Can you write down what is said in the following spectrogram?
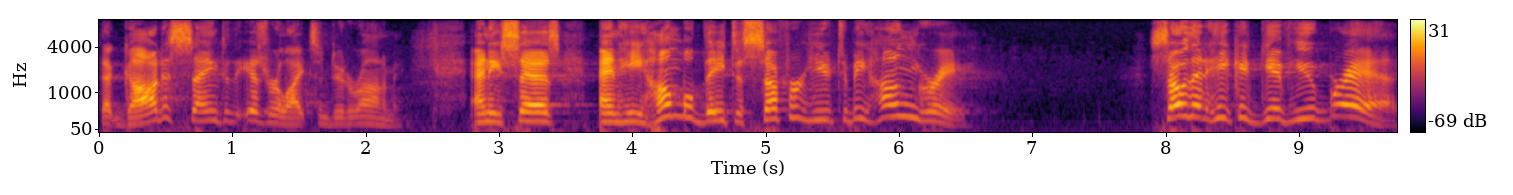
that God is saying to the Israelites in Deuteronomy. And he says, And he humbled thee to suffer you to be hungry so that he could give you bread,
